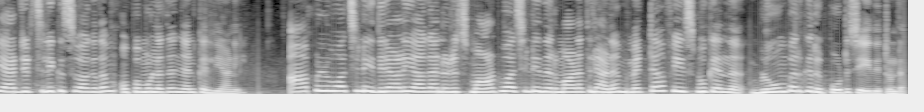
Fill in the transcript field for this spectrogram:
ഗാഡ്ജറ്റ്സിലേക്ക് സ്വാഗതം. ഒപ്പമുള്ളത് ഞാൻ കല്യാണി. ആപ്പിൾ വാച്ചിന് എതിരാളിയാകാൻ ഒരു സ്മാർട്ട് വാച്ചിന്റെ നിർമ്മാണത്തിലാണ് മെറ്റ ഫേസ്ബുക്ക് എന്ന് ബ്ലൂംബർഗ് റിപ്പോർട്ട് ചെയ്തിട്ടുണ്ട്.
